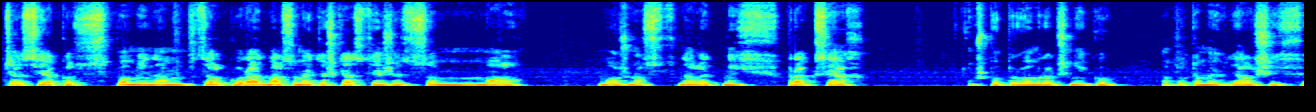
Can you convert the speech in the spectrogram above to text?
časy, ako spomínam, v celku rád. Mal som aj to šťastie, že som mal možnosť na letných praxiach už po prvom ročníku a potom aj v ďalších e,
